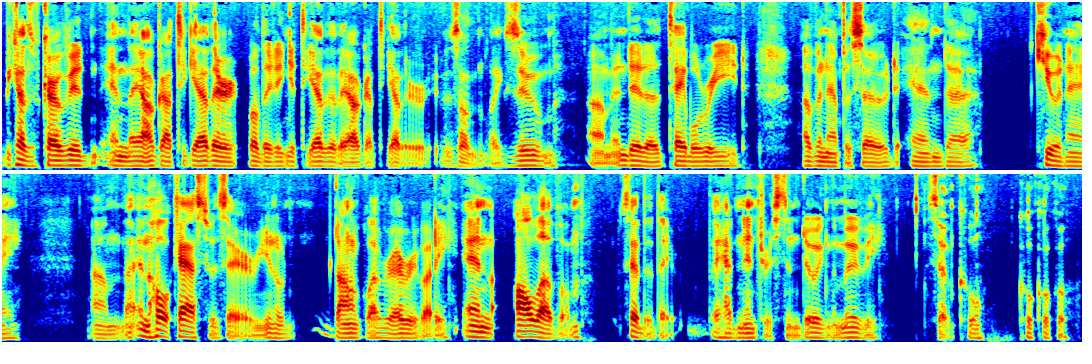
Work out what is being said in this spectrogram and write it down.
because of COVID, and they all got together. Well, they didn't get together. They all got together. It was on like Zoom, um, and did a table read of an episode and uh, Q and A um, and the whole cast was there. You know, Donald Glover, everybody, and all of them said that they they had an interest in doing the movie. So cool, cool, cool, cool.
